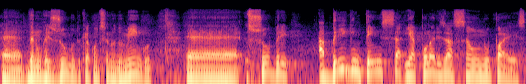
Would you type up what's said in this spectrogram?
é, dando um resumo do que aconteceu no domingo, é, sobre a briga intensa e a polarização no país.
